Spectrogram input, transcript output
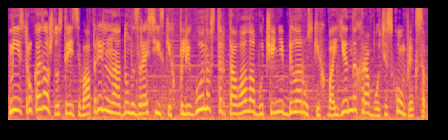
Министр указал, что с 3 апреля на одном из российских полигонов стартовало обучение белорусских военных работе с комплексом.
